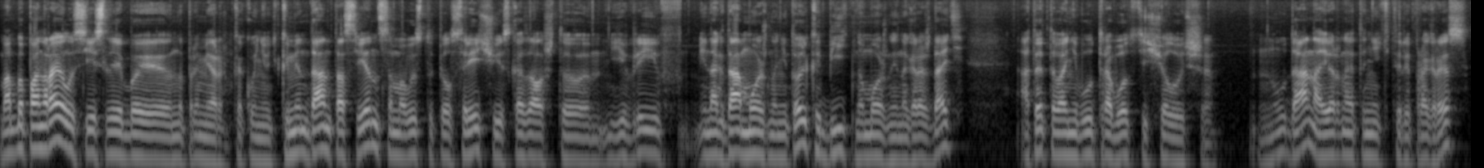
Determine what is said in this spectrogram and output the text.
Вам бы понравилось, если бы, например, какой-нибудь комендант Освенцима выступил с речью и сказал, что евреев иногда можно не только бить, но можно и награждать. От этого они будут работать еще лучше. Ну да, наверное, это некоторый прогресс.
